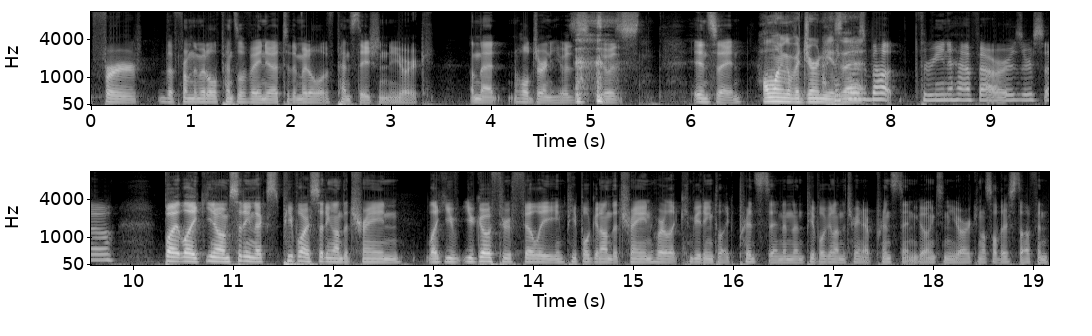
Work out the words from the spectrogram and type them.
for the from the middle of Pennsylvania to the middle of Penn Station, New York, on that whole journey. It was it was insane. How long of a journey I is think it was about three and a half hours or so. But like you know, I'm sitting next. People are sitting on the train. Like you, you go through Philly. People get on the train who are like commuting to like Princeton, and then people get on the train at Princeton going to New York and all this other stuff. And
